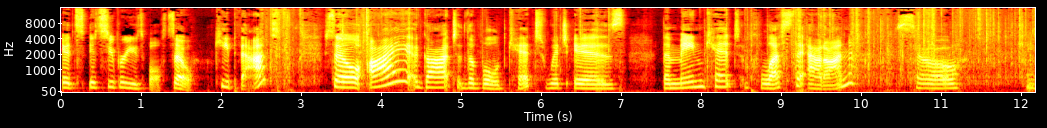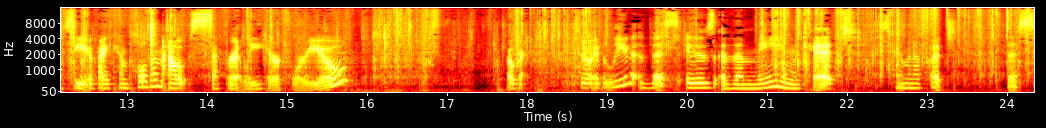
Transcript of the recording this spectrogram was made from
it's, it's super usable. So keep that. So I got the Bold Kit, which is the main kit plus the add-on. So let me see if I can pull them out separately here for you. Okay, so I believe this is the main kit. So I'm gonna put this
